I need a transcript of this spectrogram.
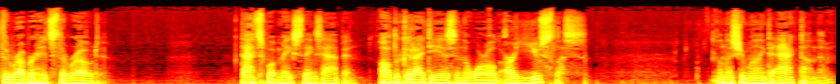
the rubber hits the road. That's what makes things happen. All the good ideas in the world are useless unless you're willing to act on them.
